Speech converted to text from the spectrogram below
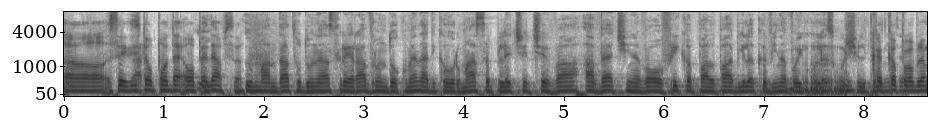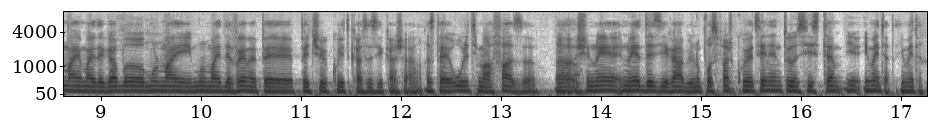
uh, să existe o, pode- o pedeapsă. În, în mandatul dumneavoastră era vreun document, adică urma să plece ceva, avea cineva o frică palpabilă că vine Voiculescu și îl Cred că problema e mai degrabă mult mai, mult mai devreme pe, pe circuit, ca să zic așa. Asta e ultima fază uh, și nu e, nu e dezirabil. Nu poți să faci curățenie într-un sistem... Imediat, imediat.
